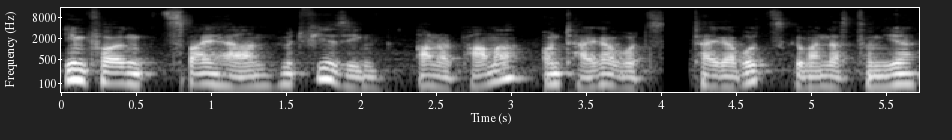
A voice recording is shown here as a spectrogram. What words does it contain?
Ihm folgen zwei Herren mit vier Siegen, Arnold Palmer und Tiger Woods. Tiger Woods gewann das Turnier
